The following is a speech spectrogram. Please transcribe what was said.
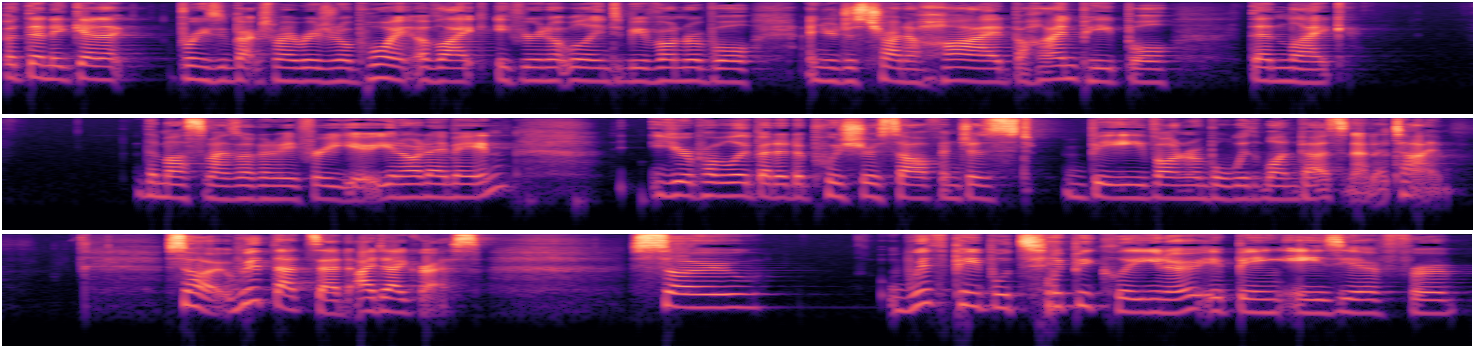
But then again, it brings me back to my original point of like, if you're not willing to be vulnerable and you're just trying to hide behind people, then like the mastermind's not going to be for you. You know what I mean? You're probably better to push yourself and just be vulnerable with one person at a time. So, with that said, I digress. So, with people, typically, you know, it being easier for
